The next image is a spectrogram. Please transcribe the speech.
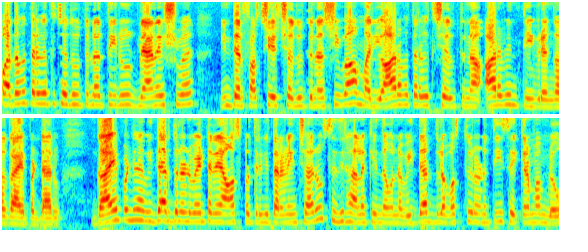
పదవ తరగతి చదువుతున్న Thiru Gnaneshwar inter first year చదువుతున్న శివ మరియు ఆరవ తరగతి చదువుతున్న అరవింద్ తీవ్రంగా గాయపడ్డారు. గాయపడిన విద్యార్థులను వెంటనే ఆసుపత్రికి తరలించారు. శిథిరాల కింద ఉన్న విద్యార్థుల వస్తువులను తీసే క్రమంలో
